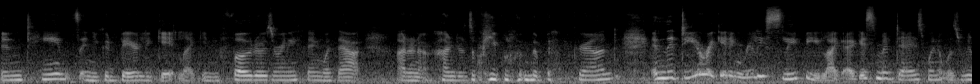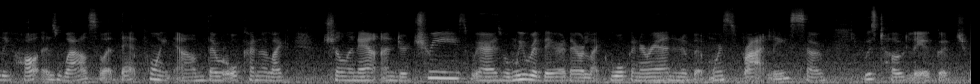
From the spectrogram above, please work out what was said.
intense and you could barely get like any photos or anything without, I don't know, hundreds of people in the background. And the deer were getting really sleepy. Like I guess midday is when it was really hot as well. So at that point um, they were all kind of like chilling out under trees. Whereas when we were there they were like walking around and a bit more sprightly so it was totally a good choice.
